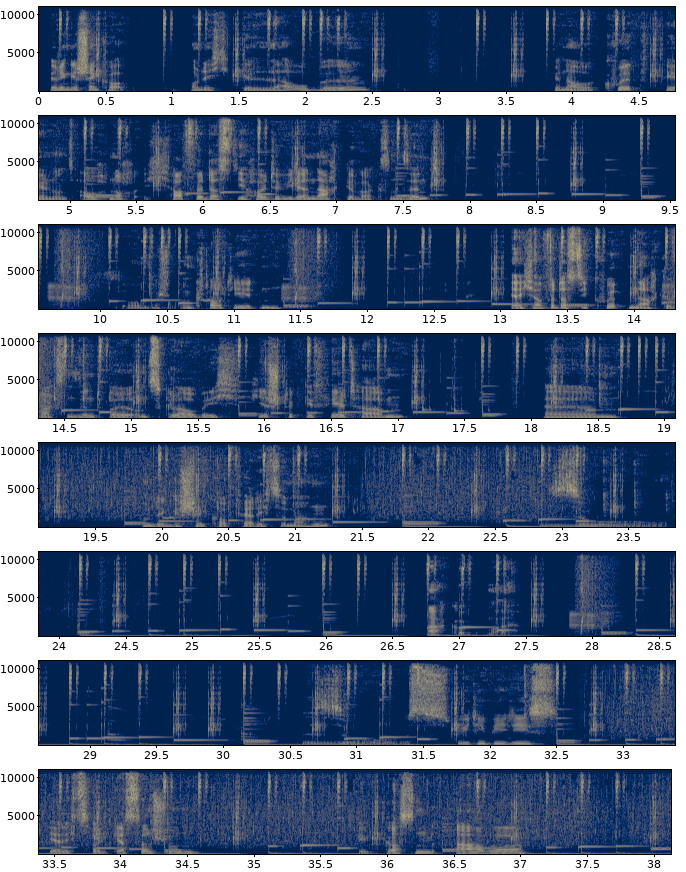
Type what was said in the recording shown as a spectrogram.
für den Geschenkkorb. Und ich glaube, genau, Quip fehlen uns auch noch. Ich hoffe, dass die heute wieder nachgewachsen sind. So, ein bisschen Unkraut jeden. Ja, ich hoffe, dass die Quip nachgewachsen sind, weil uns, glaube ich, vier Stück gefehlt haben. Ähm, um den Geschenkkorb fertig zu machen. So. Ach, guck mal. So, Sweetie Beaties. Die hatte ich zwar gestern schon gegossen, aber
